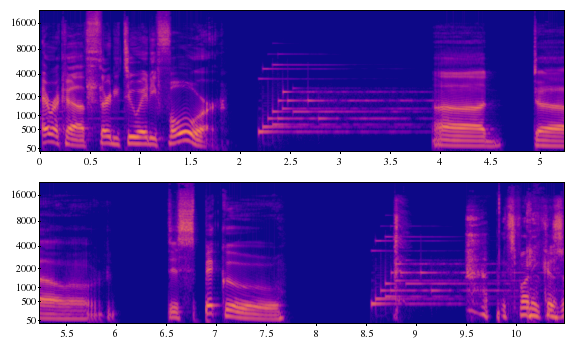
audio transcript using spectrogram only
Erica, 3284. Uh, D- Despiku. it's funny because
